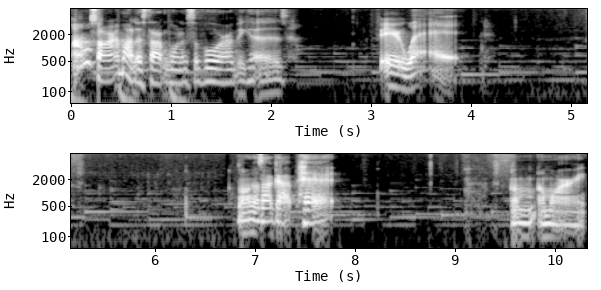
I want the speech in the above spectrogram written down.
I'm sorry, I'm about to stop going to Sephora because very wet. As I got Pat, I'm, I'm all right.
